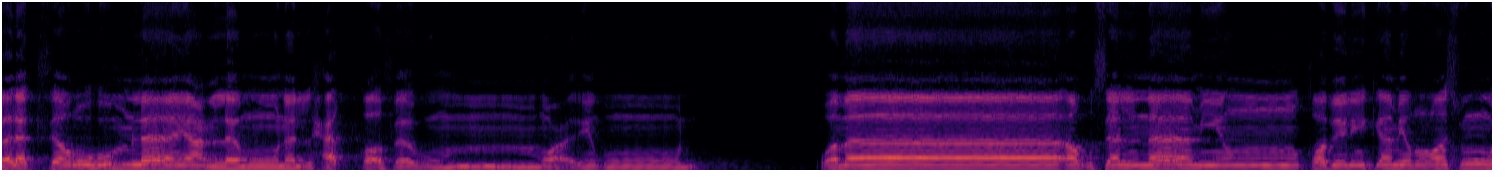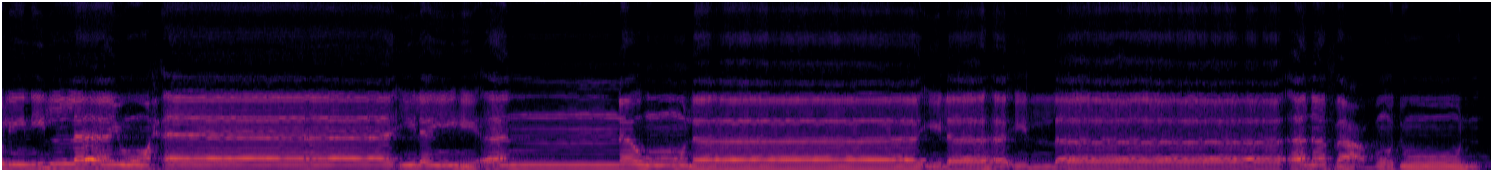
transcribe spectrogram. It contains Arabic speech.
بل اكثرهم لا يعلمون الحق فهم معرضون وما ارسلنا من قبلك من رسول الا يوحى اليه انه لا اله الا أنا فاعبدون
